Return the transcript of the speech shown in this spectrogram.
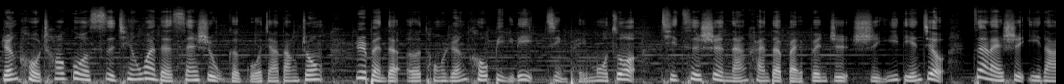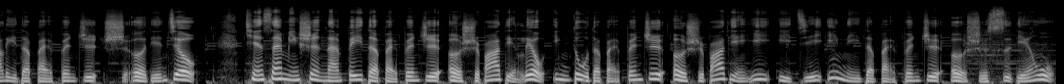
人口超过四千万的三十五个国家当中，日本的儿童人口比例敬陪末座，其次是南韩的百分之十一点九，再来是意大利的百分之十二点九，前三名是南非的百分之二十八点六，印度的百分之二十八点一，以及印尼的百分之二十四点五。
